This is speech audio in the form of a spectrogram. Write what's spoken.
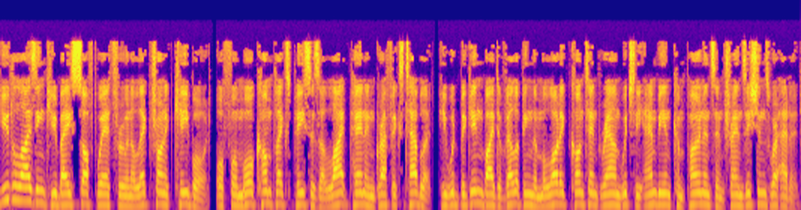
Utilizing Cubase software through an electronic keyboard, or for more complex pieces a light pen and graphics tablet, he would begin by developing the melodic content round which the ambient components and transitions were added.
